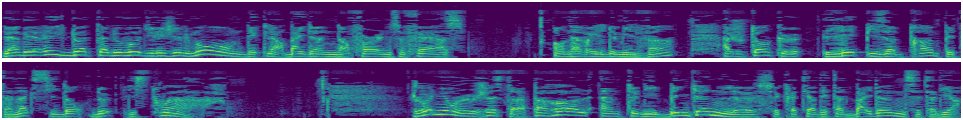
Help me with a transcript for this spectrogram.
L'Amérique doit à nouveau diriger le monde, déclare Biden dans Foreign Affairs en avril 2020, ajoutant que l'épisode Trump est un accident de l'histoire. Joignant le geste à la parole, Anthony Blinken, le secrétaire d'État de Biden, c'est-à-dire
